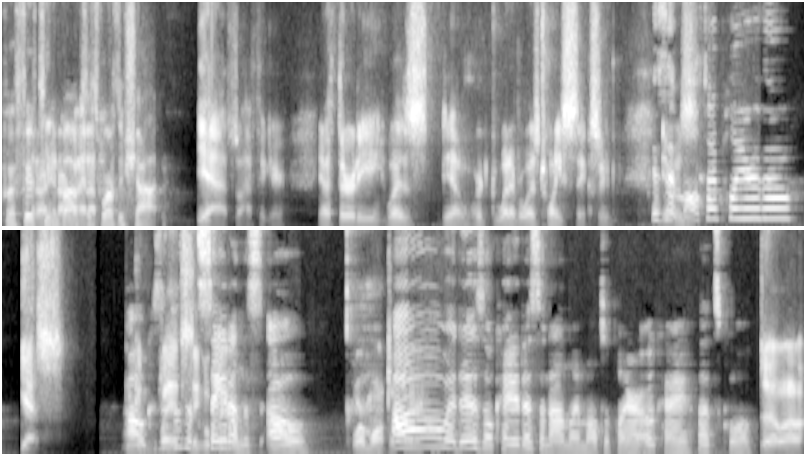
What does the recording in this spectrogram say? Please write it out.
For 15 in our bucks, it's worth a shot. yeah. That's what I figure. You know, thirty was you know or whatever it was twenty six or Is It it, was- multiplayer though? yes Oh, because it it doesn't single say it on this. Oh, or multiplayer. oh, it is okay. It is an online multiplayer. Okay, that's cool. So uh,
